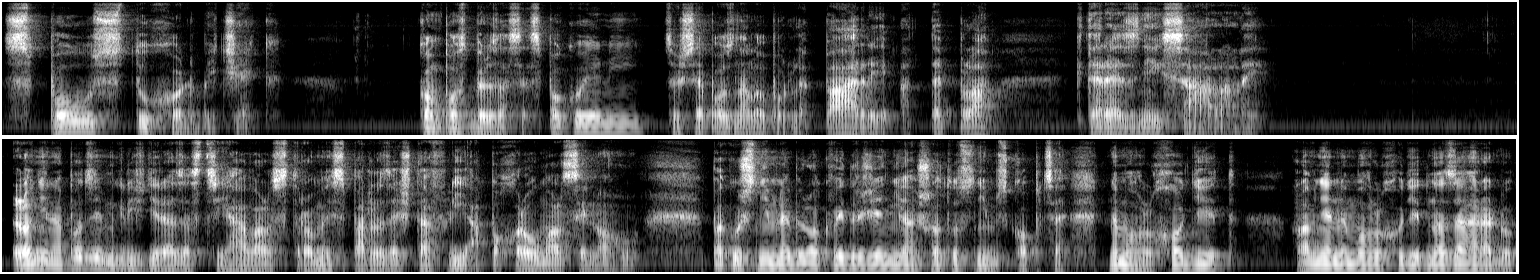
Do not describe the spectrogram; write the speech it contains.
spoustu chodbiček. Kompost byl zase spokojený, což se poznalo podle páry a tepla, které z něj sálaly. Loni na podzim, když děda zastřihával stromy, spadl ze štaflí a pochroumal si nohu. Pak už s ním nebylo k vydržení a šlo to s ním z kopce. Nemohl chodit, Hlavně nemohl chodit na zahradu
